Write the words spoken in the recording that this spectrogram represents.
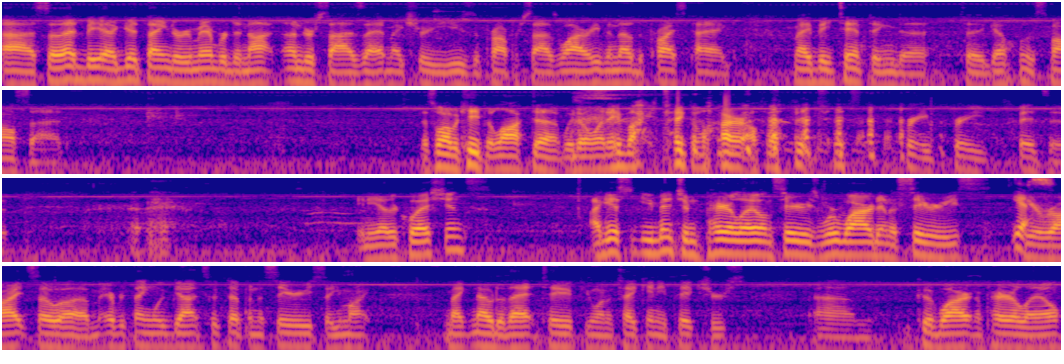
Uh, so that'd be a good thing to remember to not undersize that. Make sure you use the proper size wire, even though the price tag may be tempting to, to go on the small side. That's why we keep it locked up. We don't want anybody to take the wire off of it. It's pretty, pretty expensive. Any other questions? I guess you mentioned parallel and series. We're wired in a series Yes. here, right? So um, everything we've got is hooked up in a series. So you might make note of that too if you want to take any pictures. Um, you could wire it in a parallel,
